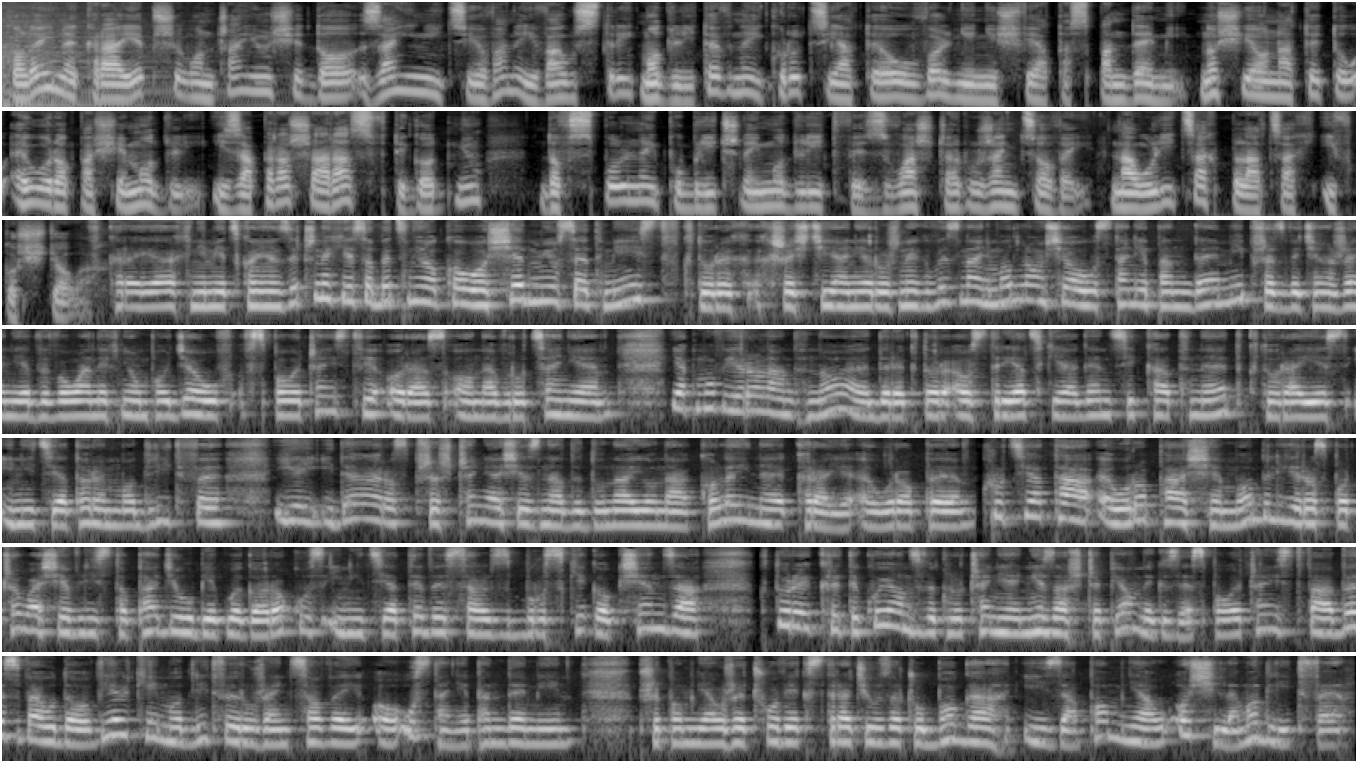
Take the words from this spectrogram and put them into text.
Kolejne kraje przyłączają się do zainicjowanej w Austrii modlitewnej krucjaty o uwolnienie świata z pandemii. Nosi ona tytuł Europa się modli i zaprasza raz w tygodniu do wspólnej publicznej modlitwy, zwłaszcza różańcowej, na ulicach, placach i w kościołach. W krajach niemieckojęzycznych jest obecnie około 700 miejsc, w których chrześcijanie różnych wyznań modlą się o ustanie pandemii, przezwyciężenie wywołanych nią podziałów w społeczeństwie oraz o nawrócenie. Jak mówi Roland Noe, dyrektor austriackiej agencji CatNet, która jest inicjatorem modlitwy, jej idea rozprzestrzenia się z nad Dunaju na kolejne kraje Europy. Krucjata Europa się modli rozpoczęła się w listopadzie ubiegłego roku z inicjatywy salzburskiego księdza, który krytykując wykluczenie niezaszczepionych ze społeczeństwa wezwał do wielkiej modlitwy różańcowej o ustanie pandemii. Przypomniał, że człowiek stracił z oczu Boga i zapomniał o sile modlitwy.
